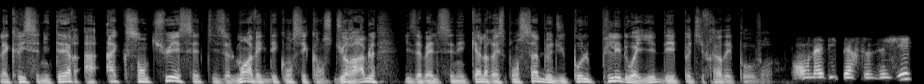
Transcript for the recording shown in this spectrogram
La crise sanitaire a accentué cet isolement avec des conséquences durables. Isabelle Sénécal, responsable du pôle plaidoyer des petits frères des pauvres. On a des personnes âgées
